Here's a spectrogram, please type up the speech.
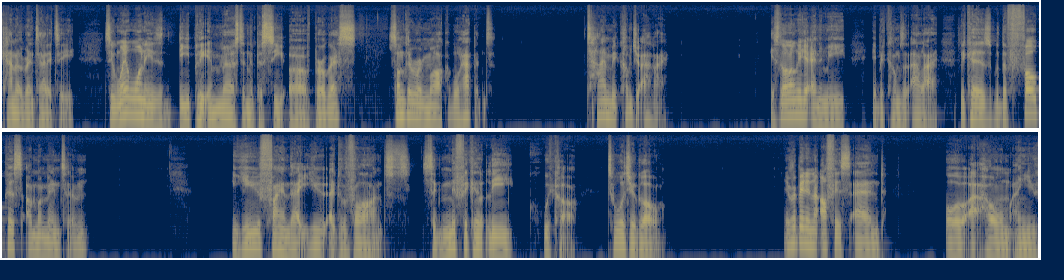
kind of mentality. See, when one is deeply immersed in the pursuit of progress, something remarkable happens. Time becomes your ally. It's no longer your enemy, it becomes an ally. Because with the focus on momentum, you find that you advance significantly quicker towards your goal. Ever been in an office and or at home and you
